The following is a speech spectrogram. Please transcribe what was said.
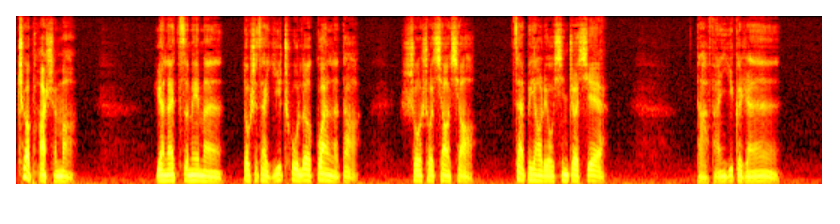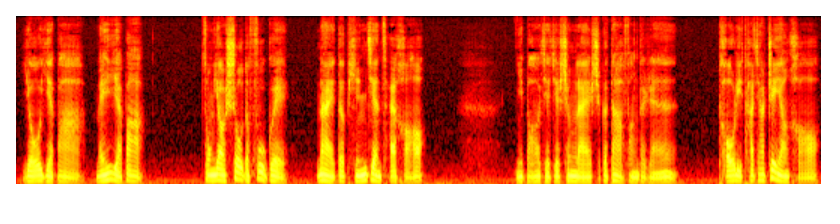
这怕什么？原来姊妹们都是在一处乐惯了的，说说笑笑，再不要留心这些。大凡一个人，有也罢，没也罢，总要受的富贵，耐得贫贱才好。你宝姐姐生来是个大方的人，头里她家这样好。”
